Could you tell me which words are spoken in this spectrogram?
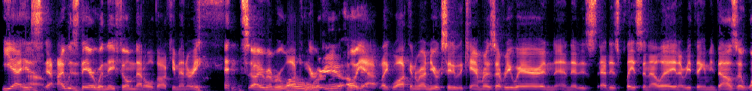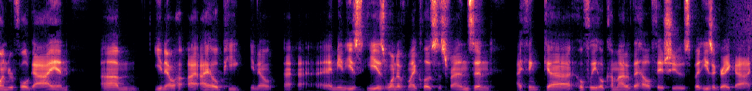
Yeah, his. Um, I was there when they filmed that whole documentary, and so I remember walking. Oh, were you? Oh yeah, like walking around New York City with cameras everywhere, and and at his at his place in L.A. and everything. I mean, Val's a wonderful guy, and um, you know, I, I hope he, you know, I, I, mean, he's he is one of my closest friends, and I think uh, hopefully he'll come out of the health issues. But he's a great guy.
